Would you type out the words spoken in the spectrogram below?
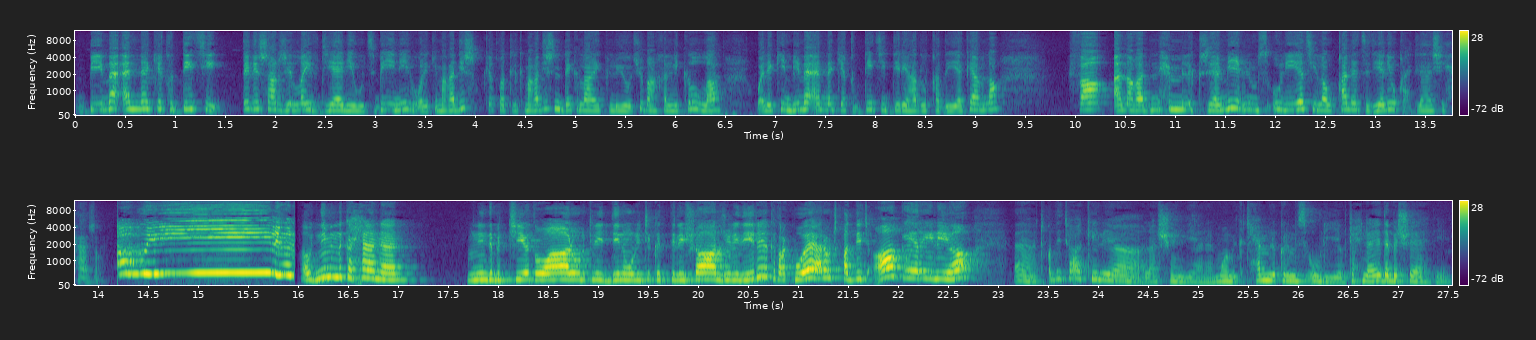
بما أنك قديتي تيليشارجي اللايف ديالي وتبينيه ولكن ما غاديش كي قلت لك ما غاديش نديكلايك اليوتيوب غنخليك الله ولكن بما أنك قديتي ديري هذه القضية كاملة فأنا غادي نحملك جميع المسؤوليات إلى القناة ديالي وقعت لها شي حاجة. ويلي أودني منك حنان. منين دبتي طوال ولك اليدين وليتي كتليشارجي لي ديريكت راك واعرة وتقديت اكيري ليها. آه تقديت اكي ليها لاشين ديالها. المهم كتحملك المسؤولية وحتى حنايا دابا شاهدين.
